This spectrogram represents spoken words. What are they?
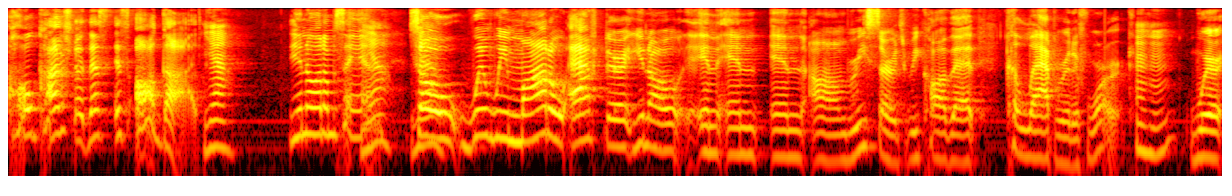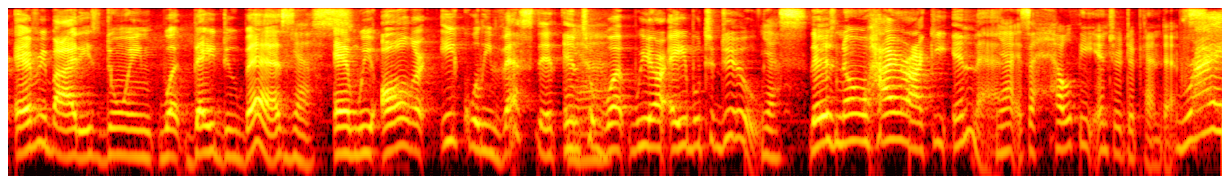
whole construct. That's it's all God. Yeah. You know what I'm saying? Yeah, So when we model after, you know, in in in um, research, we call that collaborative work, Mm-hmm. where everybody's doing what they do best. Yes. And we all are equally vested into Yeah. what we are able to do. Yes. There's no hierarchy in that. Yeah. It's a healthy interdependence. Right.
